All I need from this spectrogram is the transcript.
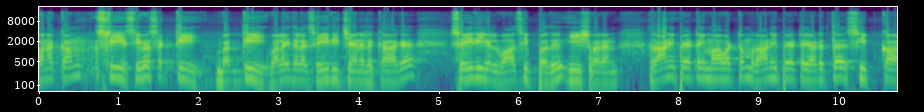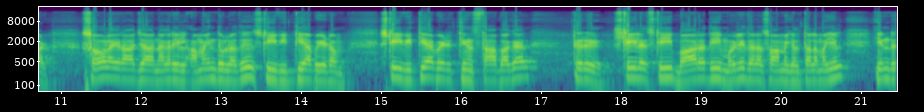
வணக்கம். ஸ்ரீ சிவசக்தி பக்தி வலைதள செய்தி சேனலுக்காக செய்திகள் வாசிப்பது ஈஸ்வரன். ராணிப்பேட்டை மாவட்டம் ராணிப்பேட்டை அடுத்த சிப்காட் சோலைராஜா நகரில் அமைந்துள்ளது ஸ்ரீ வித்யாபீடம். ஸ்ரீ வித்யாபீடத்தின் ஸ்தாபகர் திரு ஸ்ரீலஸ்ரீ பாரதி முரளிதர சுவாமிகள் தலைமையில் இன்று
